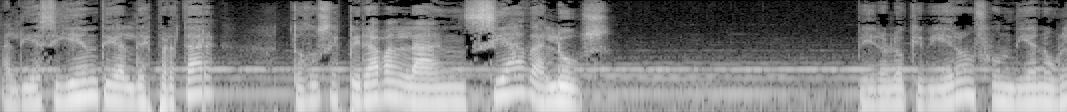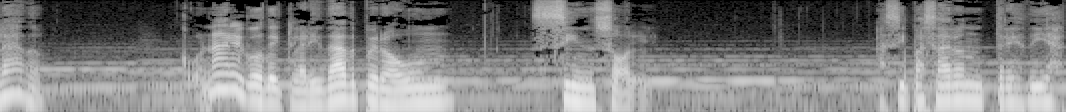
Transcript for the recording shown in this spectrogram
Al día siguiente, al despertar, todos esperaban la ansiada luz, pero lo que vieron fue un día nublado, con algo de claridad, pero aún sin sol. Así pasaron tres días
